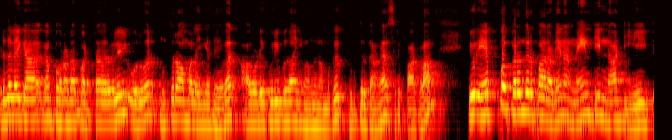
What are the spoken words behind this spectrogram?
விடுதலைக்காக போராடப்பட்டவர்களில் ஒருவர் முத்துராமலிங்க தேவர். அவருடைய குறிப்பு தான் இங்கே வந்து நமக்கு கொடுத்துருக்காங்க. சரி பார்க்கலாம். இவர் எப்போ பிறந்திருப்பார் அப்படின்னா நைன்டீன் நாட் எயிட்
